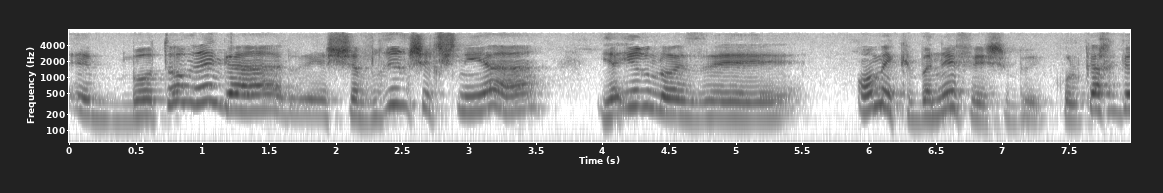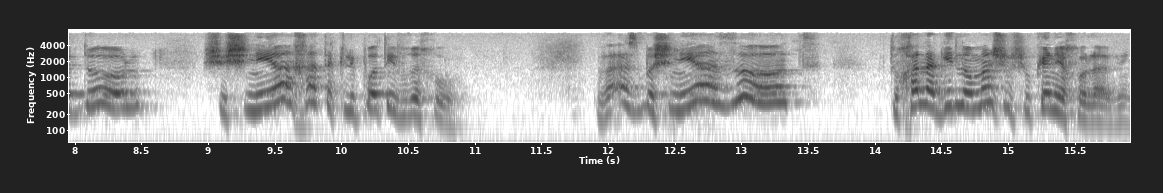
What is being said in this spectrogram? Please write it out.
אה, באותו רגע, שבריר של שנייה, יאיר לו איזה עומק בנפש כל כך גדול, ששנייה אחת הקליפות יברחו. ואז בשנייה הזאת תוכל להגיד לו משהו שהוא כן יכול להבין.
